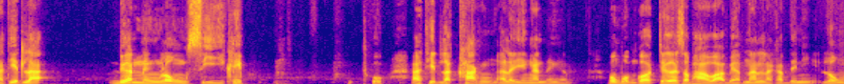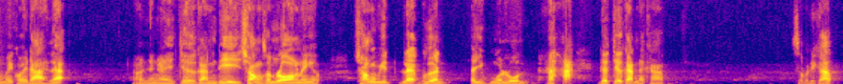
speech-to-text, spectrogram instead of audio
อาทิตย์ละเดือนหนึ่งลงสี่คลิปถูกอาทิตย์ละครั้งอะไรอย่างนั้นนะครับพวกผมก็เจอสภาวะแบบนั้นแหละครับเดี๋ยวนี้ลงไม่ค่อยได้แล้วเอายังไงเจอกันที่ช่องสำรองนะครับ ช่องวิทย์และเพื่อน หัวโล้น เดี๋ยวเจอกันนะครับ สวัสดีครับ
